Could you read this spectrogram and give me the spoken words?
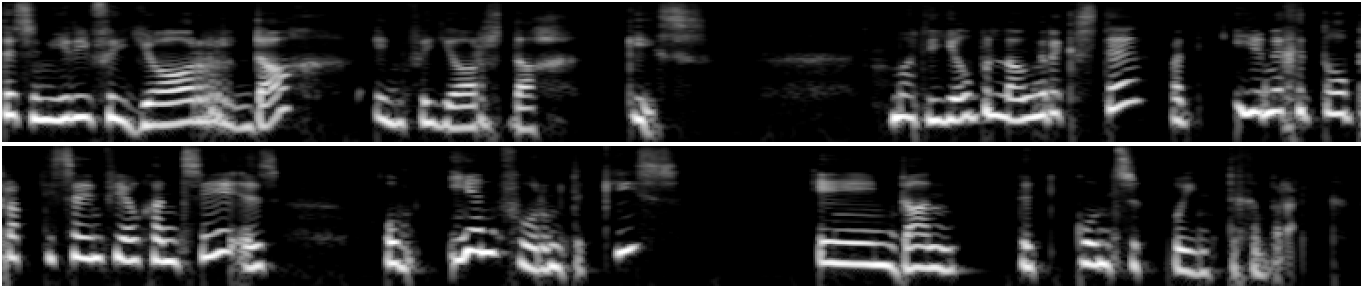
tussen hierdie verjaardag en verjaarsdag kies. Maar die heel belangrikste wat enige taalpraktisyn vir jou gaan sê is om een vorm te kies en dan dit konsekwent te gebruik.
